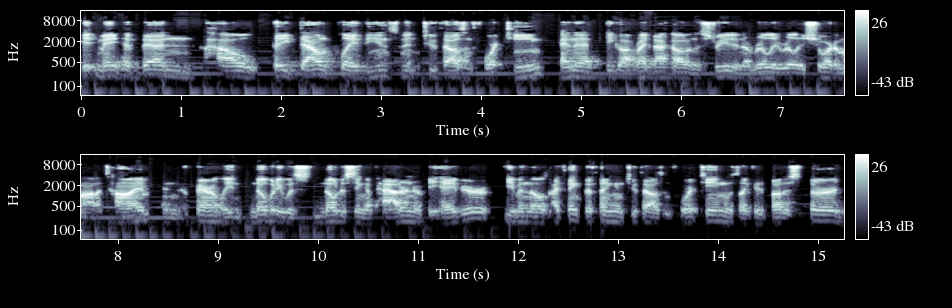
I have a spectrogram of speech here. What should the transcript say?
it may have been how they downplayed the incident in 2014 and that he got right back out on the street in a really, really short amount of time. And apparently nobody was noticing a pattern of behavior, even though I think the thing in 2014 was like about his third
